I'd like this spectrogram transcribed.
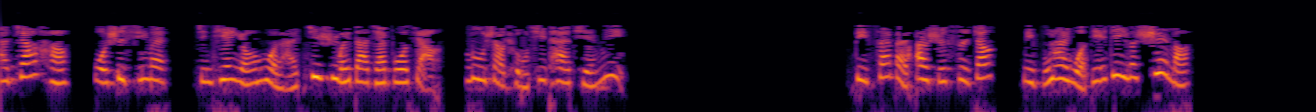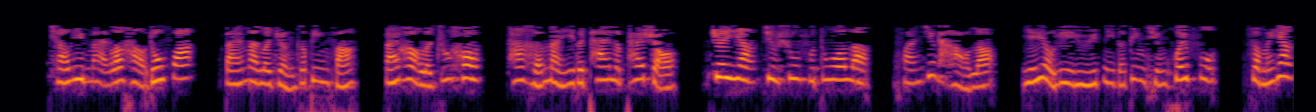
大家好，我是西妹，今天由我来继续为大家播讲《路上宠妻太甜蜜》第三百二十四章。你不爱我爹地了是吗？乔丽买了好多花，摆满了整个病房。摆好了之后，她很满意的拍了拍手，这样就舒服多了。环境好了，也有利于你的病情恢复。怎么样？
